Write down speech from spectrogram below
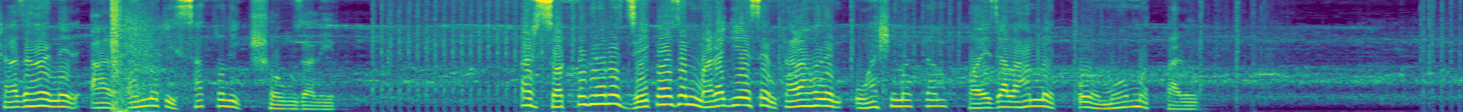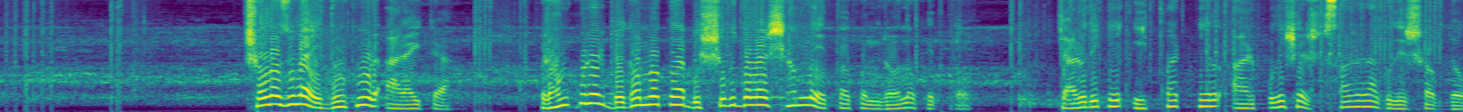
শাহজাহানের আর অন্যটি ছাত্রলীগ সবুজ আলীর। আর চট্টগ্রামে যে কয়জন মারা গিয়েছেন তারা হলেন ওয়াসিম আকরাম, ফয়জাল আহমেদ ও মোহাম্মদ ফারুক। ষোলো জুলাই দুপুর আড়াইটা, রংপুরের বেগম রোকেয়া বিশ্ববিদ্যালয়ের সামনে তখন রণক্ষেত্র। চারদিকে ইটপাট তেল আর পুলিশের সররা গুলির শব্দ।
